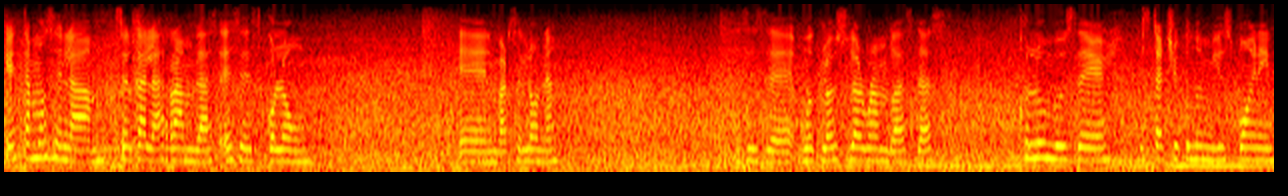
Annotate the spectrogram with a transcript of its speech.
que estamos en la cerca de las Ramblas, ese es Colón, en Barcelona. This is uh, we're close to the Ramblas. That's Columbus there, the statue Columbus pointing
